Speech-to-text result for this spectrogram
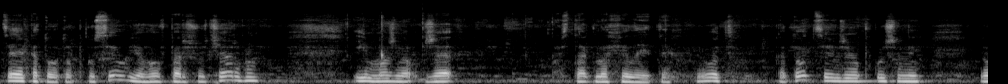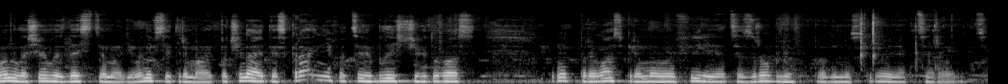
Це я катот обкусив, його в першу чергу. І можна вже ось так нахилити. І от катот цей вже обкушений. І вон лишилось 10 анодів. Вони всі тримають. Починаєте з крайніх, оцих ближчих до вас. От при вас в прямому ефірі я це зроблю, продемонструю, як це робиться.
